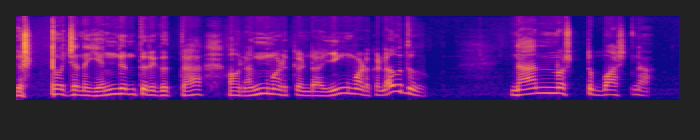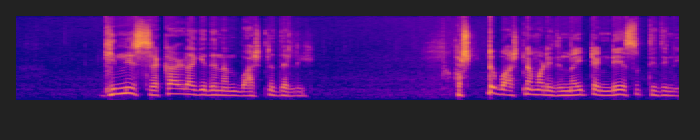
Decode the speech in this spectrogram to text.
ಎಷ್ಟೋ ಜನ ಹೆಂಗಂತಾರೆ ಗೊತ್ತಾ ಅವನು ಹಂಗೆ ಮಾಡ್ಕೊಂಡ ಹಿಂಗೆ ಮಾಡ್ಕೊಂಡ. ಹೌದು. ನನ್ನಷ್ಟು ಭಾಷಣ ಗಿನ್ನಿಸ್ ರೆಕಾರ್ಡ್ ಆಗಿದೆ ನನ್ನ ಭಾಷಣದಲ್ಲಿ. ಅಷ್ಟು ಭಾಷಣ ಮಾಡಿದ್ದೀನಿ ನೈಟ್ ಟೆನ್ ಡೇಸ್ ಸುತ್ತಿದ್ದೀನಿ.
